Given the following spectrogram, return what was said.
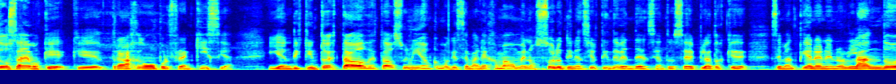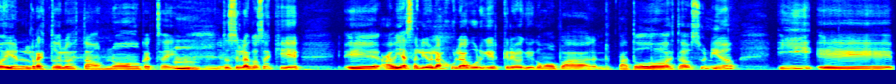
todos sabemos que, que trabaja como por franquicia y en distintos estados de Estados Unidos como que se maneja más o menos solo, tienen cierta independencia, entonces hay platos que se mantienen en Orlando y en el resto de los estados no, ¿cachai? Mm. Entonces la cosa es que eh, había salido la Hula Burger creo que como para todo Estados Unidos y eh,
